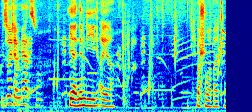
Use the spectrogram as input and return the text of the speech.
Wieso ich am mehr zu? Ja, nimm die Eier. Ich mach schon mal weiter.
